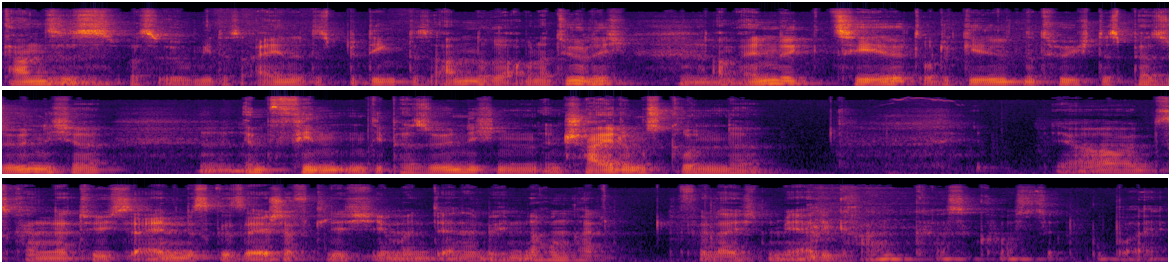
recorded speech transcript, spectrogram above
Ganzes, was irgendwie das eine, das bedingt das andere. Aber natürlich, am Ende zählt oder gilt natürlich das persönliche Empfinden, die persönlichen Entscheidungsgründe. Ja, und es kann natürlich sein, dass gesellschaftlich jemand, der eine Behinderung hat, vielleicht mehr die Krankenkasse kostet. Wobei,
